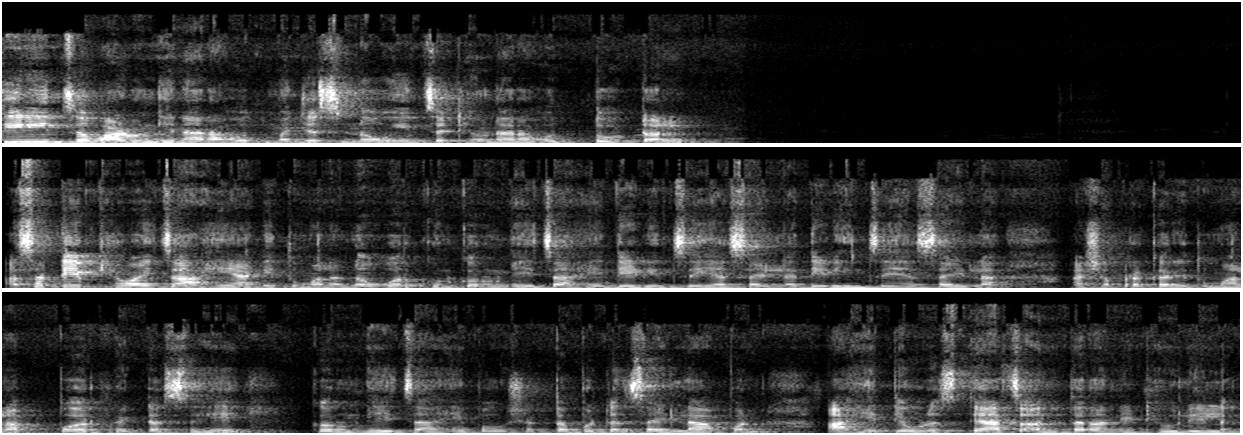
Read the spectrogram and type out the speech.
तीन इंच वाढून घेणार आहोत म्हणजेच नऊ इंच ठेवणार आहोत टोटल असा टेप ठेवायचा आहे आणि तुम्हाला नऊवर खून करून घ्यायचा आहे दीड इंच या साईडला दीड इंच या साईडला अशा प्रकारे तुम्हाला परफेक्ट असं हे करून घ्यायचं आहे. पाहू शकता बटन साईडला आपण आहे तेवढंच त्याच अंतराने ठेवलेलं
